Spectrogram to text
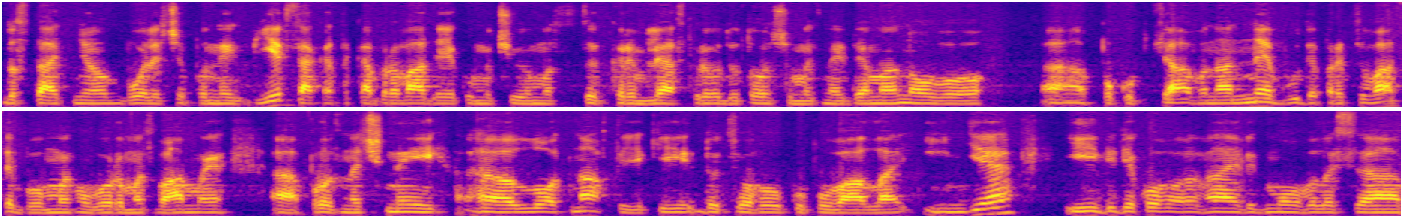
достатньо боляче по них б'є. Всяка така бравада, яку ми чуємо з Кремля з приводу того, що ми знайдемо нового е, покупця, вона не буде працювати, бо ми говоримо з вами е, про значний лот нафти, який до цього купувала Індія. І від якого вона відмовилася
